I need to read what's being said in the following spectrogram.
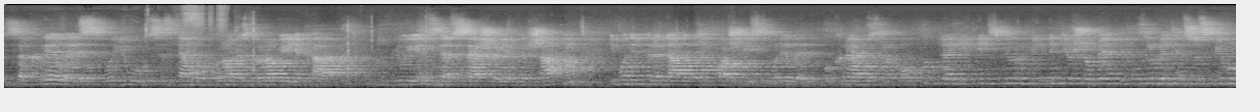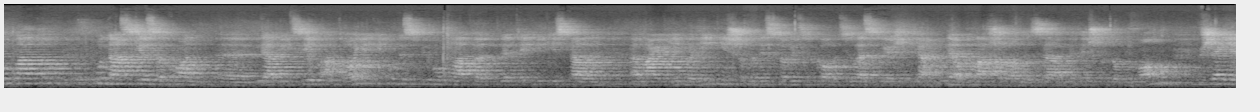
закрили свою систему охорони здоров'я, яка дублює це все, що є в державі, і вони передали ті кошти і створили окрему страховку для їхніх співробітників, щоб зробити цю співоплату. У нас є закон е, для бійців АТО, який буде співоплата для тих, які стали е, мають інвалідність, щоб вони 100% ціле своє життя не оплачували за медичну допомогу. Вже є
